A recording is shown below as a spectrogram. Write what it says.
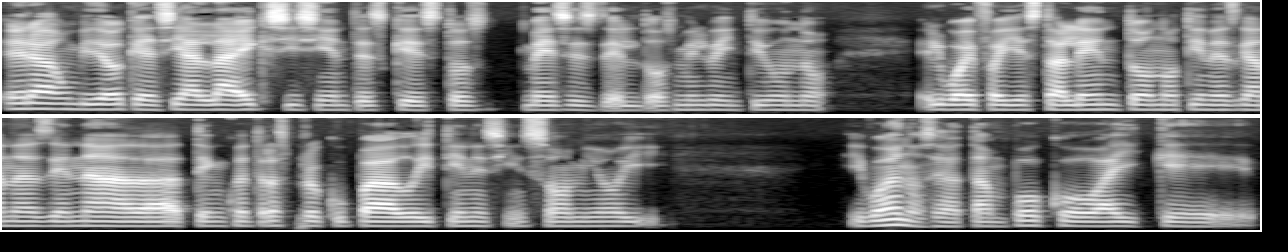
era un video que decía like si sientes que estos meses del 2021 el wifi está lento, no tienes ganas de nada, te encuentras preocupado y tienes insomnio y, y bueno, o sea, tampoco hay que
